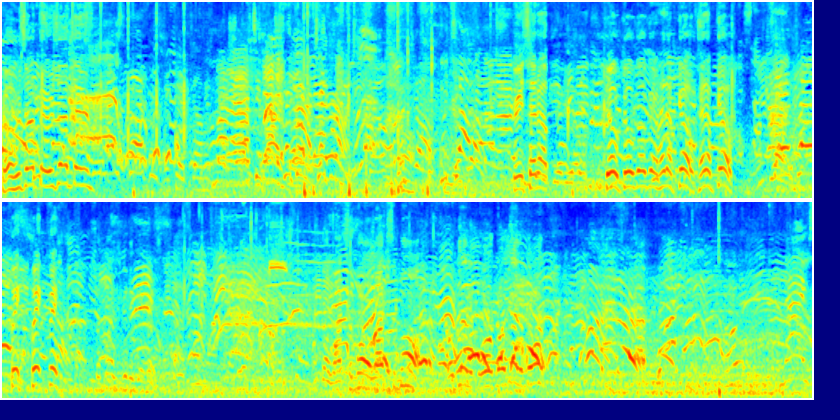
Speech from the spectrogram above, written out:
Go. Who's out there? Who's out there? That's it, Arnie. Take her out, take her out. Good job. Grace, head up. Go, go, go, go. Head up, go. Head up, go. Quick, quick, quick. Go, watch the ball, watch the ball. Go get it, boy. Go get it, boy. Nice,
